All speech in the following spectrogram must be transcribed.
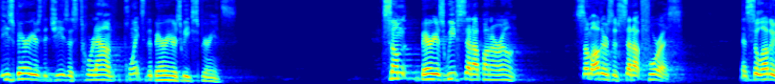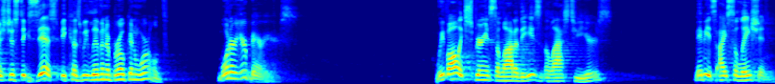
These barriers that Jesus tore down point to the barriers we experience. Some barriers we've set up on our own, some others have set up for us, and still others just exist because we live in a broken world. What are your barriers? We've all experienced a lot of these in the last two years. Maybe it's isolation,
